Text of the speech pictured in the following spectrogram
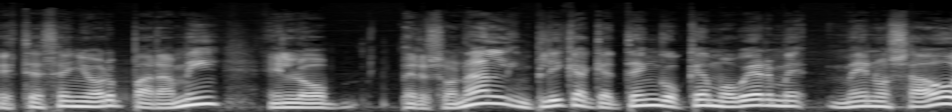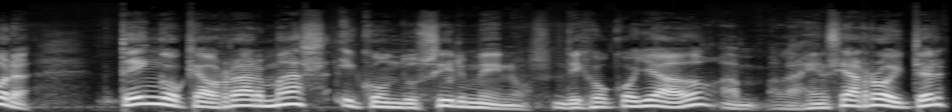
Este señor, para mí, en lo personal, implica que tengo que moverme menos ahora, tengo que ahorrar más y conducir menos, dijo Collado a la agencia Reuters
